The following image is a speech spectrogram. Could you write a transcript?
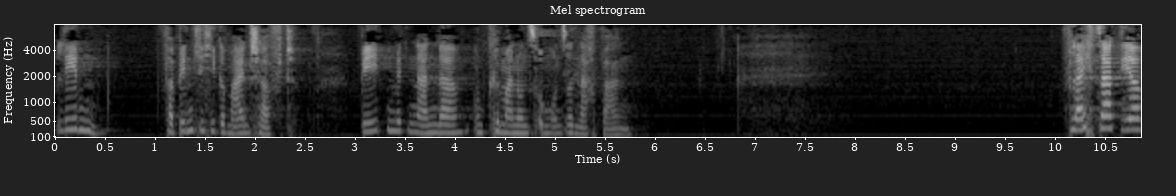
leben verbindliche Gemeinschaft, beten miteinander und kümmern uns um unsere Nachbarn. Vielleicht sagt ihr,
